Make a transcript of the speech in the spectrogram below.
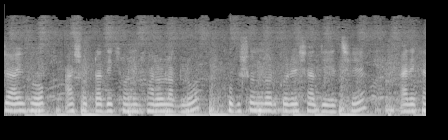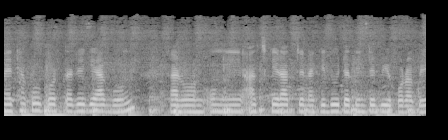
যাই হোক, আসরটা দেখে অনেক ভালো লাগল। খুব সুন্দর করে সাজিয়েছে। আর এখানে ঠাকুর কর্তা রেগে আগুন, কারণ উনি আজকে রাত্রে নাকি দুইটা, তিনটে বিয়ে করাবে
